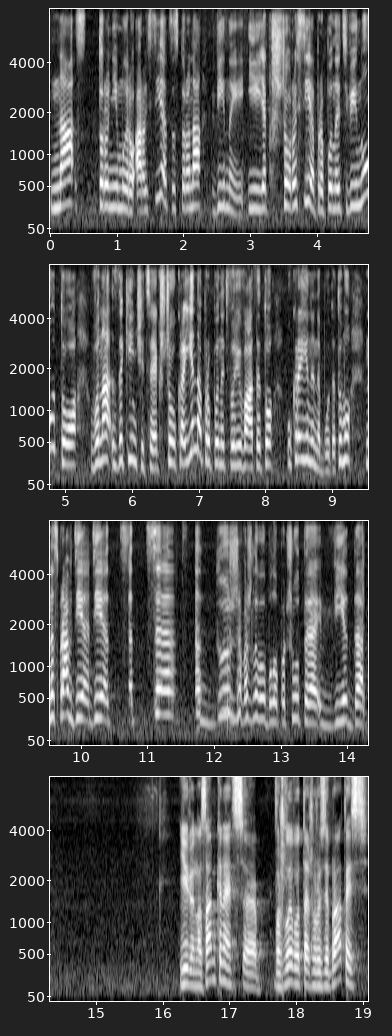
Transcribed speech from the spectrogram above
на стороні миру, а Росія це сторона війни. І якщо Росія припинить війну, то вона закінчиться. Якщо Україна припинить воювати, то України не буде. Тому насправді ді- це, це дуже важливо було почути від Юрію, насамкінець е, важливо теж розібратись,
